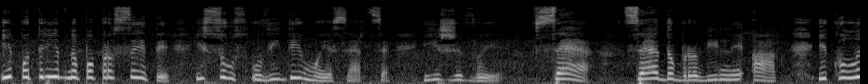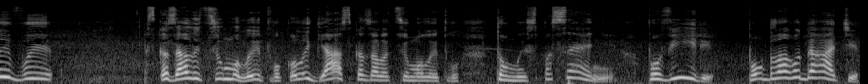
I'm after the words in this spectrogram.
І потрібно попросити: Ісус, увійди в моє серце і живи. Все. Це добровільний акт. І коли ви сказали цю молитву, коли я сказала цю молитву, то ми спасені по вірі, по благодаті,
